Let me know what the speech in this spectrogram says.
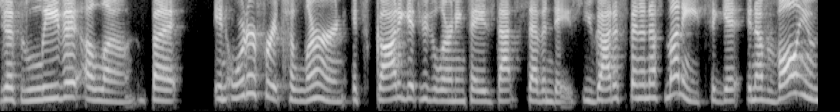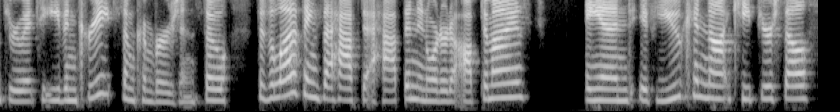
Just leave it alone. But in order for it to learn, it's got to get through the learning phase. That's seven days. You got to spend enough money to get enough volume through it to even create some conversion. So there's a lot of things that have to happen in order to optimize. And if you cannot keep yourself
